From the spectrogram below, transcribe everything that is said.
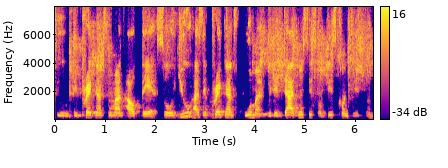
to the pregnant woman out there. So, you as a pregnant woman with a diagnosis of this condition,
